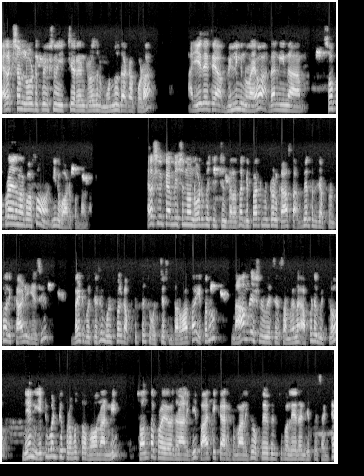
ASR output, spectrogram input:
ఎలక్షన్ నోటిఫికేషన్ ఇచ్చే రెండు రోజుల ముందు దాకా కూడా ఏదైతే ఆ బిల్డింగ్ ఉన్నాయో దాన్ని ఈయన స్వప్రయోజనాల కోసం ఈయన వాడుకున్నాడు. ఎలక్షన్ కమిషన్ నోటిఫికేషన్ ఇచ్చిన తర్వాత డిపార్ట్మెంట్ వాళ్ళు కాస్త అభ్యంతరం చెప్పడంతో అది ఖాళీ చేసి బయటకు వచ్చేసి మున్సిపల్కి అప్లికేషన్ వచ్చేసిన తర్వాత ఇతను నామినేషన్ వేసే సమయంలో అఫిడవిట్లో నేను ఎటువంటి ప్రభుత్వ భవనాన్ని సొంత ప్రయోజనాలకి పార్టీ కార్యక్రమాలకి ఉపయోగించుకోలేదని చెప్పేసి అంటే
